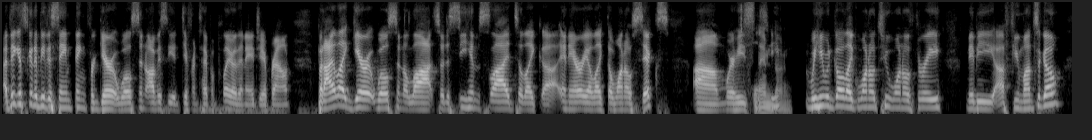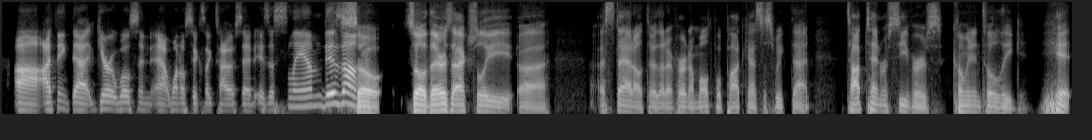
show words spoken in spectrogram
I think it's going to be the same thing for Garrett Wilson. Obviously, a different type of player than AJ Brown, but I like Garrett Wilson a lot. So to see him slide to like uh, an area like the 106, um, where he's he, where he would go like 102, 103, maybe a few months ago. Uh, I think that Garrett Wilson at 106, like Tyler said, is a slam dizunk. So so there's actually uh, a stat out there that I've heard on multiple podcasts this week that top 10 receivers coming into the league hit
